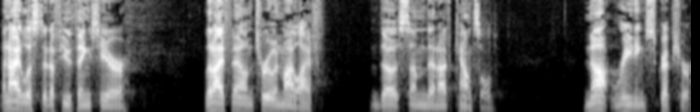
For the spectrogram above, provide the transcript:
And I listed a few things here that I found true in my life, though some that I've counseled. Not reading Scripture.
